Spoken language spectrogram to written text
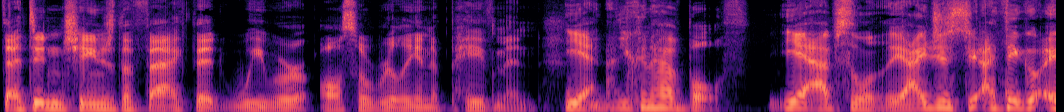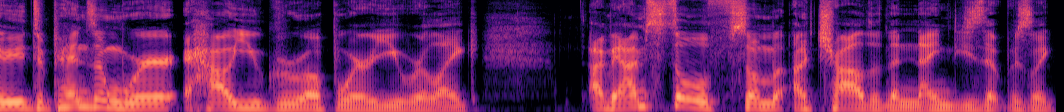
That didn't change the fact that we were also really into pavement. Yeah. You can have both. Yeah, absolutely. I just I think it depends on where how you grew up, where you were like. I mean, I'm still some a child of the '90s that was like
